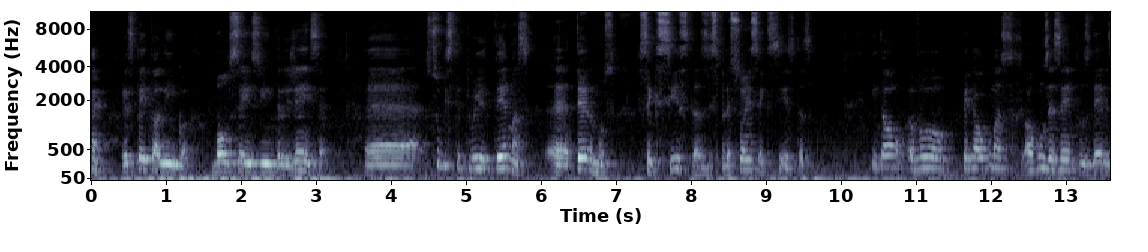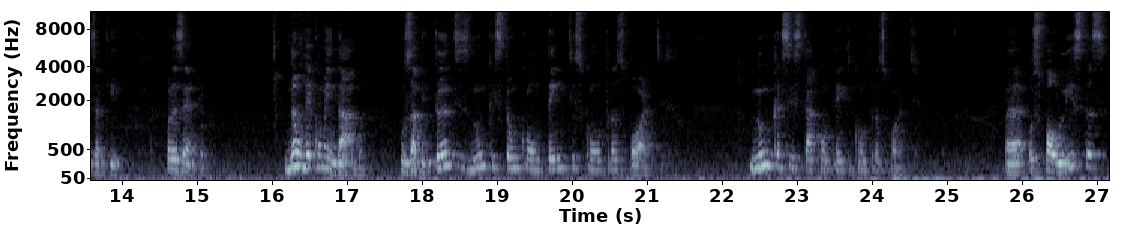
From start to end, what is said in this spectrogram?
respeito à língua, bom senso e inteligência, substituir temas, termos sexistas, expressões sexistas. Então, eu vou pegar algumas, alguns exemplos deles aqui. Por exemplo, não recomendado. Os habitantes nunca estão contentes com o transporte. Nunca se está contente com o transporte. Uh, os paulistas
